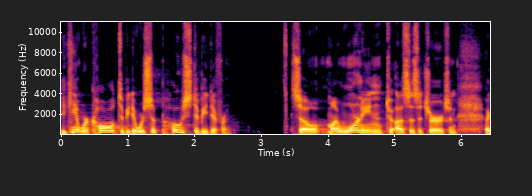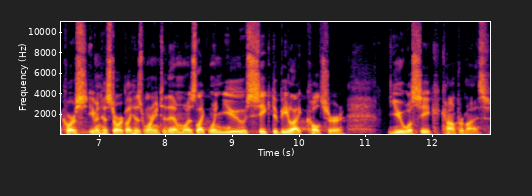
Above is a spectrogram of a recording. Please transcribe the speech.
You can't. We're called to be different. We're supposed to be different. So, my warning to us as a church, and of course, even historically, his warning to them was like, when you seek to be like culture, you will seek compromise.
